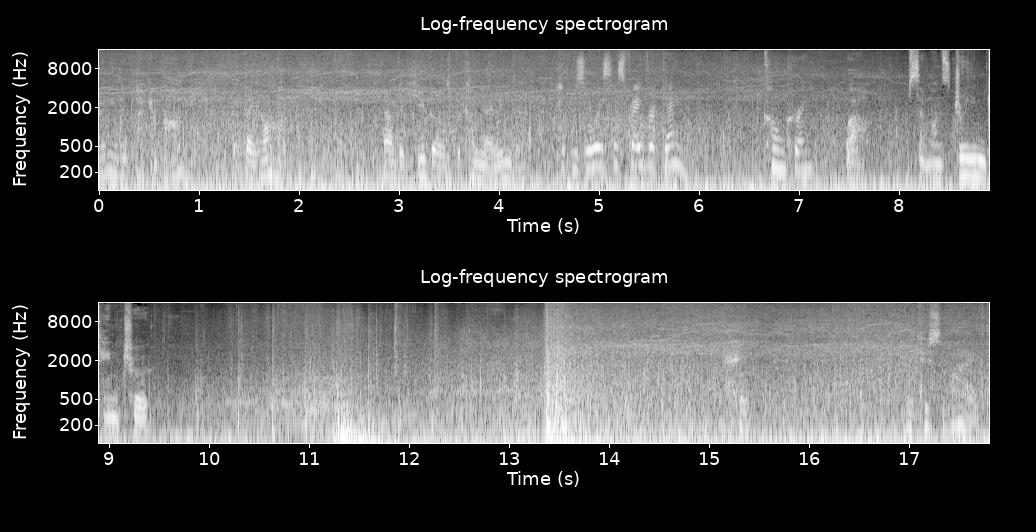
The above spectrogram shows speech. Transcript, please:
really look like an army. But they are. Now that Hugo has become their leader. It was always his favorite game. Conquering. Well, someone's dream came true. Hey. Look who survived.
